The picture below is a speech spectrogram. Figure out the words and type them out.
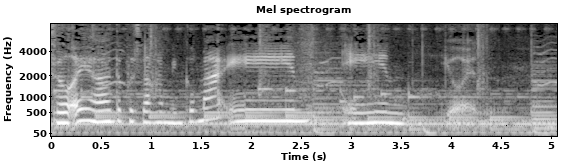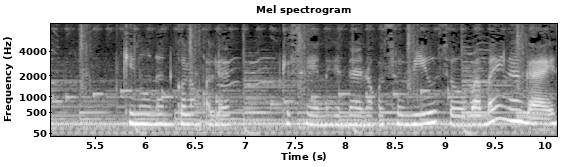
So, ayan, tapos na kaming kumain. And, yun. Kinunan ko lang ulit. Kasi naganda ako sa view. So, bye-bye na guys.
